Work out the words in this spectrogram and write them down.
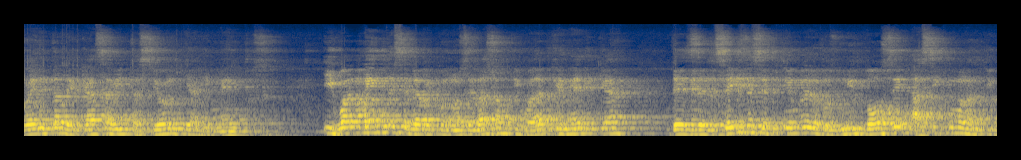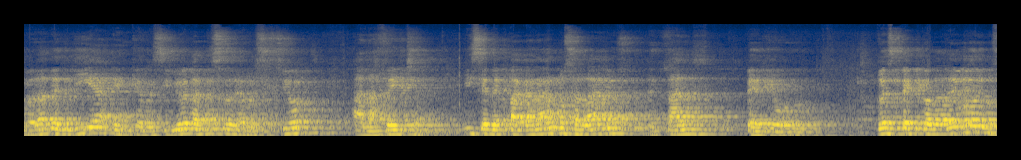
renta de casa, habitación y alimentos. Igualmente se le reconocerá su antigüedad genérica desde el 6 de septiembre de 2012, así como la antigüedad del día en que recibió el aviso de rescisión a la fecha, y se le pagarán los salarios de tal periodo. Respecto a la deuda de los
